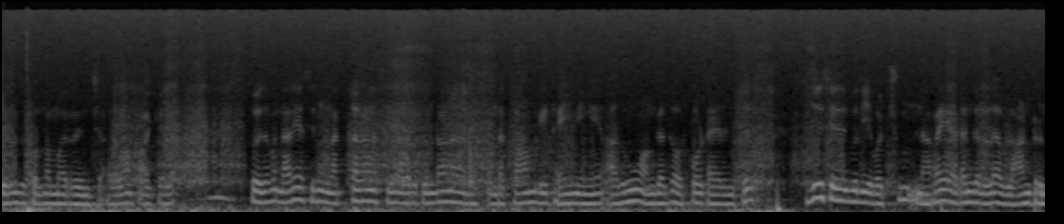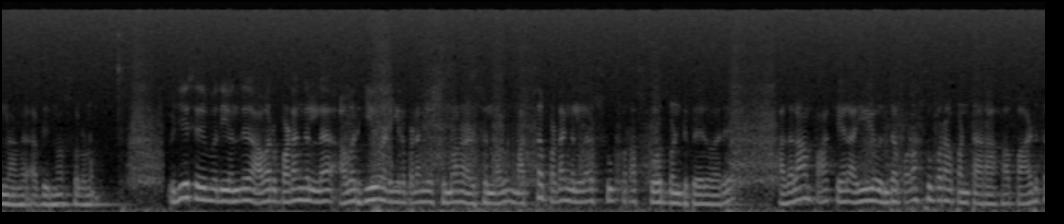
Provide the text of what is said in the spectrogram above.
இருந்து சொன்ன மாதிரி இருந்துச்சு. அதெல்லாம் பார்க்கல. ஸோ இது மாதிரி நிறைய சீன் நக்கலான சீன் அவருக்கு உண்டான அந்த காமெடி டைமிங்கு அதுவும் அங்கங்கே ஒர்க் அவுட் ஆயிருந்துச்சு. விஜய் சேதுபதியை வச்சும் நிறைய இடங்களில் விளாண்டுருந்தாங்க அப்படின்னு தான் சொல்லணும். விஜய் சேதுபதி வந்து அவர் படங்களில் அவர் ஹீரோ நடிக்கிற படங்களில் சுமாராக நடிச்சிருந்தாலும் மற்ற படங்களில் சூப்பராக ஸ்கோர் பண்ணிட்டு போயிடுவார் அதெல்லாம் பார்க்கல ஐயோ இந்த படம் சூப்பராக பண்ணிட்டாரா? அப்போ அடுத்த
